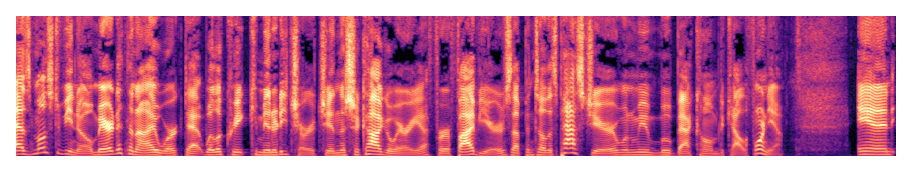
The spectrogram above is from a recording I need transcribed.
As most of you know, Meredith and I worked at Willow Creek Community Church in the Chicago area for five years up until this past year when we moved back home to California. And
